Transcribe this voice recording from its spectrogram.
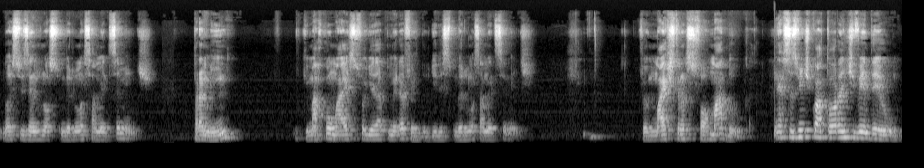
nós fizemos nosso primeiro lançamento de semente. Para mim, o que marcou mais foi o dia da primeira venda, o dia desse primeiro lançamento de semente. Foi mais transformador, cara. Nessas 24 horas a gente vendeu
